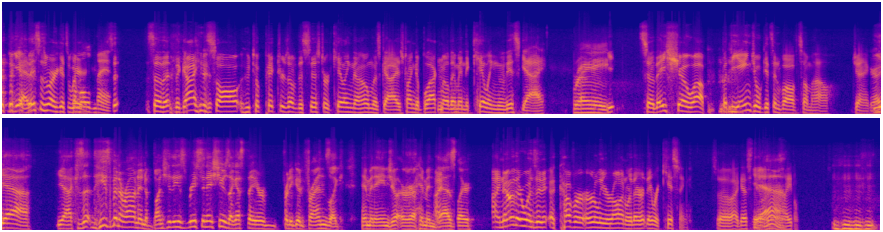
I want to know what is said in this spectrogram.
Yeah, this is where it gets some weird. old man. So, so the, the guy who saw who took pictures of the sister killing the homeless guy is trying to blackmail them mm-hmm. into killing this guy. Right. So they show up, but the angel gets involved somehow. Jank, right? Yeah. Yeah, because he's been around in a bunch of these recent issues. I guess they are pretty good friends, like him and Angel, or him and Dazzler. I know there was a, a cover earlier on where they they were kissing. So I guess they were Yeah. an idol.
